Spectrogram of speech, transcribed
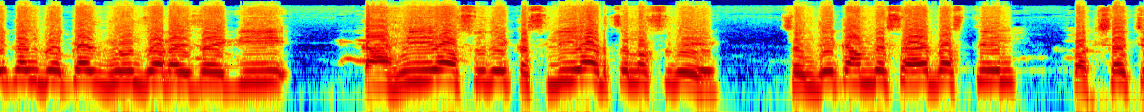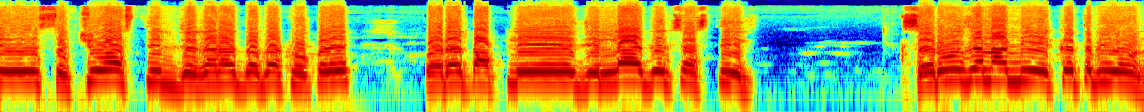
एकच डोक्यात घेऊन जायचं आहे की काही असू दे कसलीही अडचण असू दे संजय कांबळे साहेब असतील पक्षाचे सचिव असतील जगन्नाथ दादा ठोकळे परत आपले जिल्हा अध्यक्ष असतील सर्वजण आम्ही एकत्र येऊन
